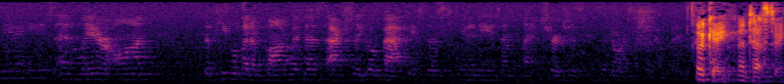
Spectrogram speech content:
communities, and later on, the people that have gone with us actually go back into those communities and plant churches because the doors have been. Okay, fantastic.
